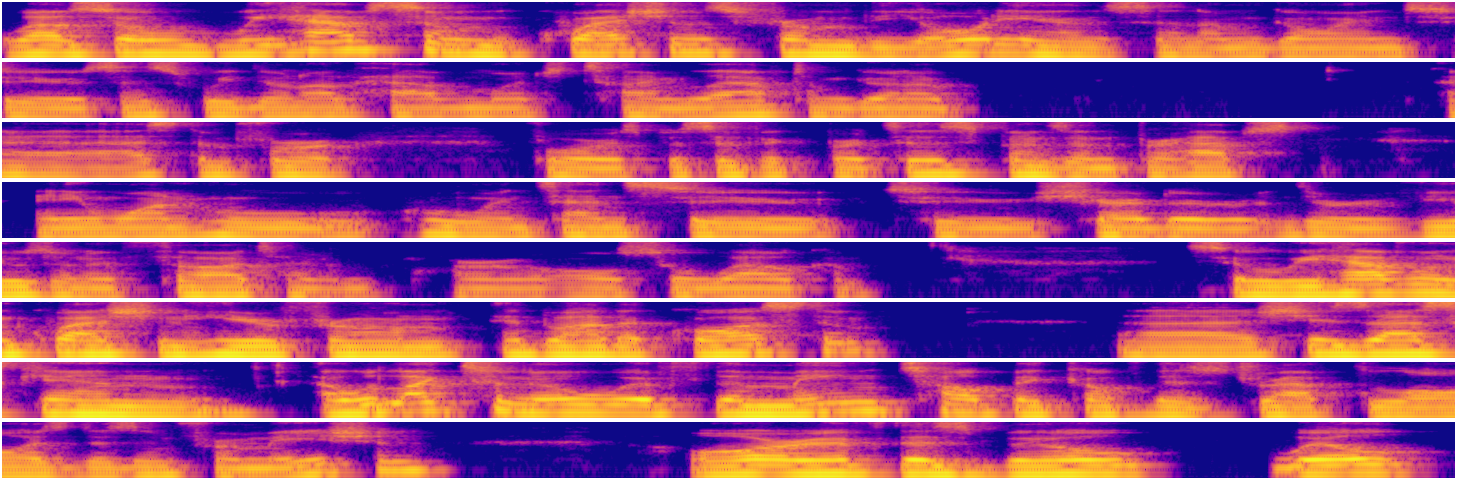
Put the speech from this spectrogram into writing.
Well, so we have some questions from the audience, and I'm going to, since we do not have much time left, I'm going to uh, ask them for for specific participants and perhaps anyone who who intends to to share their their views on a thought are, are also welcome. So we have one question here from Eduarda Costa. Uh, she's asking, I would like to know if the main topic of this draft law is disinformation, or if this bill will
